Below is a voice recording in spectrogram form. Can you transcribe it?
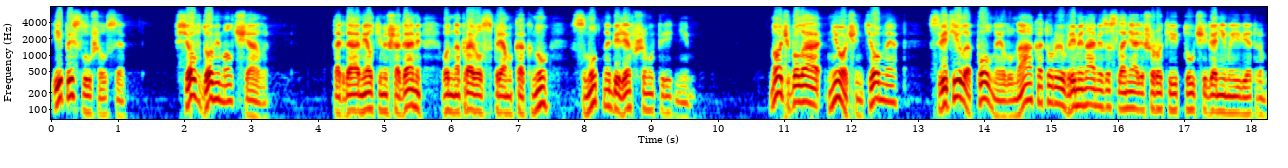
и прислушался. Все в доме молчало. Тогда мелкими шагами он направился прямо к окну, смутно белевшему перед ним. Ночь была не очень темная, светила полная луна, которую временами заслоняли широкие тучи, гонимые ветром.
